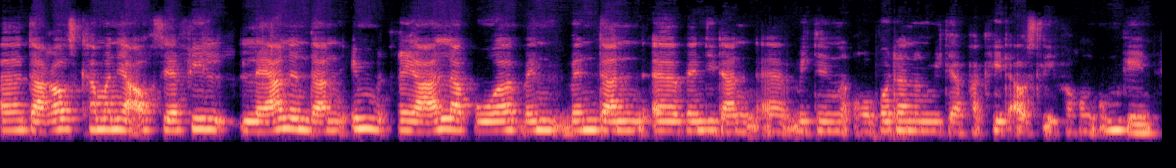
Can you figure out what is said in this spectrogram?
äh, daraus kann man ja auch sehr viel lernen dann im Reallabor, wenn, wenn dann, äh, wenn die dann äh, mit den Robotern und mit der Paketauslieferung umgehen.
